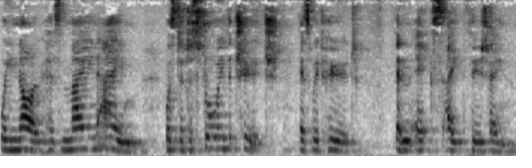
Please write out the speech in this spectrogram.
we know his main aim was to destroy the church, as we'd heard in Acts eight thirteen.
